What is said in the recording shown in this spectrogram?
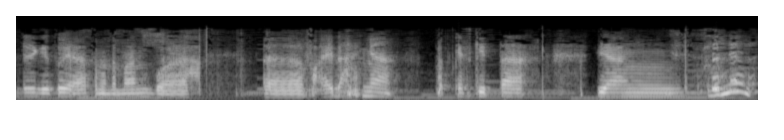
Jadi gitu ya teman-teman buat eh, faedahnya podcast kita yang sebenarnya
